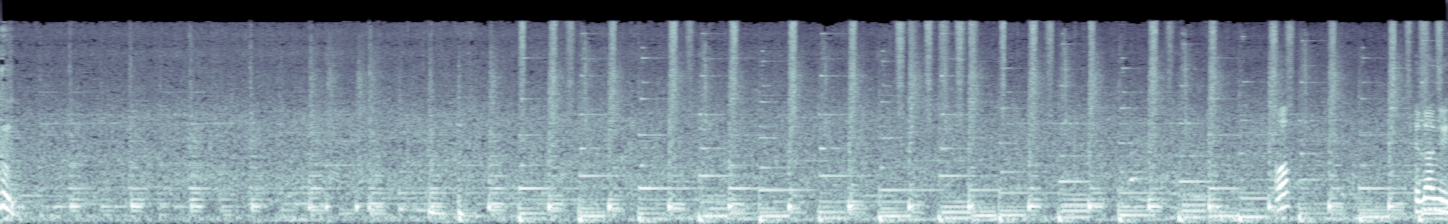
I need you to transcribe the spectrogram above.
어? 대장이.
